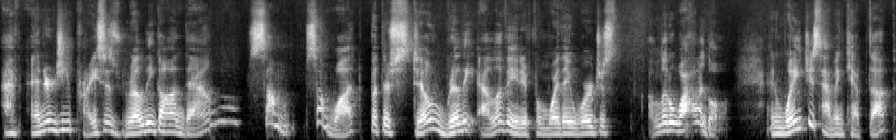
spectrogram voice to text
Have energy prices really gone down? Some somewhat, but they're still really elevated from where they were just a little while ago. And wages haven't kept up.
